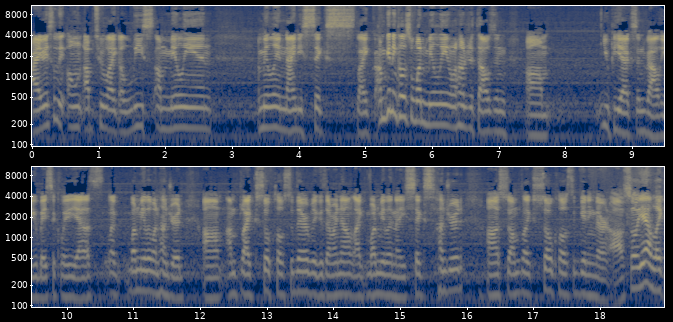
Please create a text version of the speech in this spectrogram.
I basically own up to like at least a million, a million ninety six. Like I'm getting close to one million hundred thousand um, UPX in value. Basically, yeah, that's like one million one hundred. Um, I'm like so close to there because I'm right now like one million ninety six hundred. Uh, so I'm like so close to getting there and off. So yeah, like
